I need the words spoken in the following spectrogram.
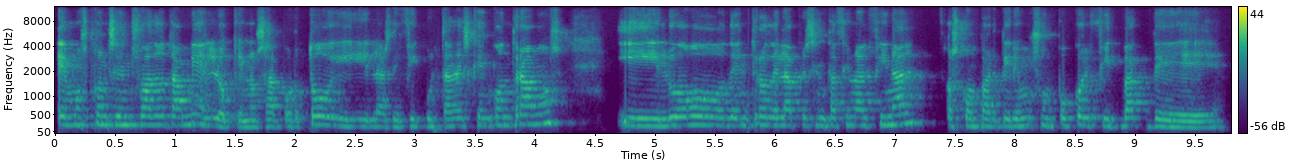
Hemos consensuado también lo que nos aportó y las dificultades que encontramos y luego dentro de la presentación al final os compartiremos un poco el feedback de,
